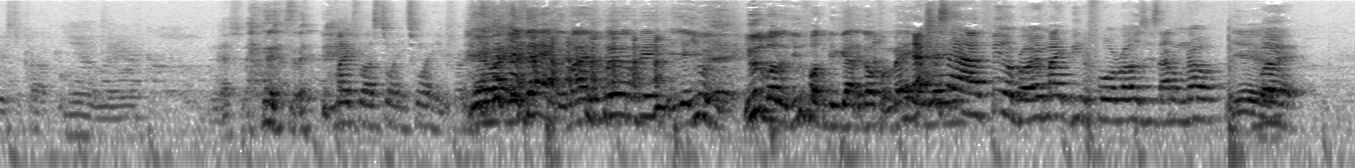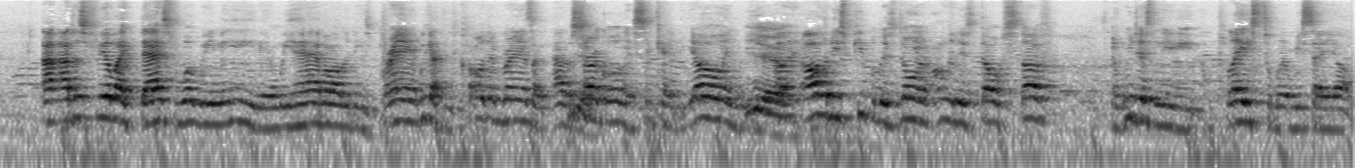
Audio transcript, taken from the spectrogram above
years to come. Yeah, man. That's Mike Floss 2020. For yeah, right. Exactly. Might as well be. Yeah, you you supposed to, you supposed to be the guy to go for mayor. That's just man. how I feel, bro. It might be the Four Roses. I don't know. Yeah. But I, I just feel like that's what we need, and we have all of these brands. We got these clothing brands like Outer Yeah. Circle and CKDO, and Yeah. all, all of these people is doing all of this dope stuff, and we just need a place to where we say, yo,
